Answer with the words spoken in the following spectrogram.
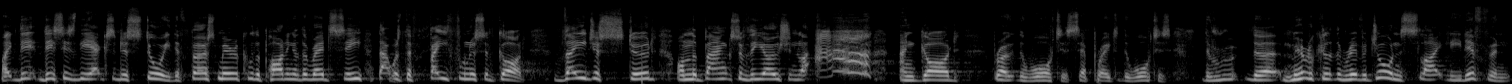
Like, th- this is the Exodus story. The first miracle, the parting of the Red Sea, that was the faithfulness of God. They just stood on the banks of the ocean, like, ah! And God broke the waters, separated the waters. The, the miracle at the River Jordan is slightly different.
